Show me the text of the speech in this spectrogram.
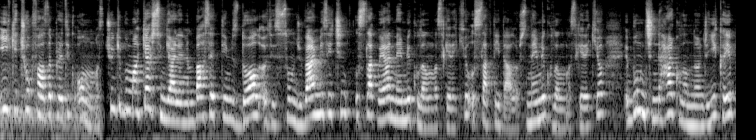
İlki çok fazla pratik olmaması. Çünkü bu makyaj süngerlerinin bahsettiğimiz doğal ötesi sonucu vermesi için ıslak veya nemli kullanılması gerekiyor. Islak değil daha doğrusu nemli kullanılması gerekiyor. E, bunun için de her kullanımdan önce yıkayıp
